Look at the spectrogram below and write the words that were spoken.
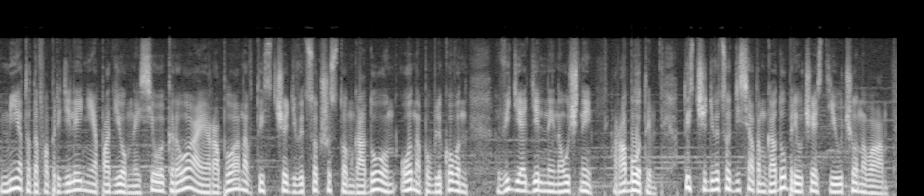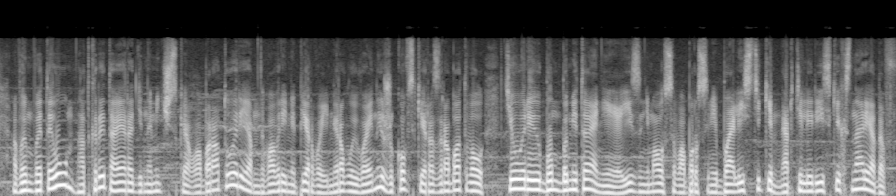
методов определения подъемной силы крыла аэроплана в 1906 году. Он, он опубликован в виде отдельной научной работы. В 1910 году при участии ученого в МВТУ открыта аэродинамическая лаборатория. Во время Первой мировой войны Жуковский разрабатывал теорию бомбометания и занимался вопросами баллистики артиллерийских снарядов.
